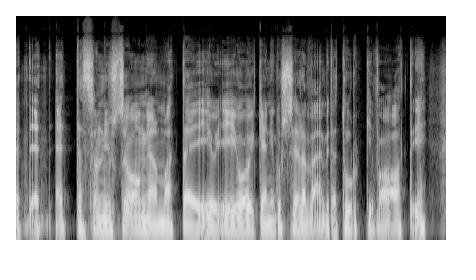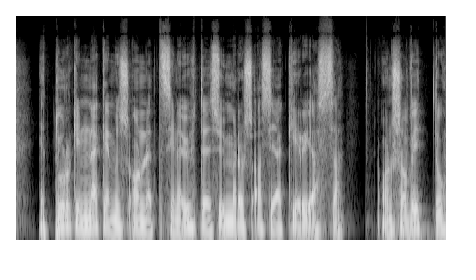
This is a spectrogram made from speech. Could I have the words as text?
Et, et, et tässä on just se ongelma, että ei, ei ole oikein niinku selvää, mitä Turkki vaatii. Et Turkin näkemys on, että siinä yhteisymmärrysasiakirjassa on sovittu,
